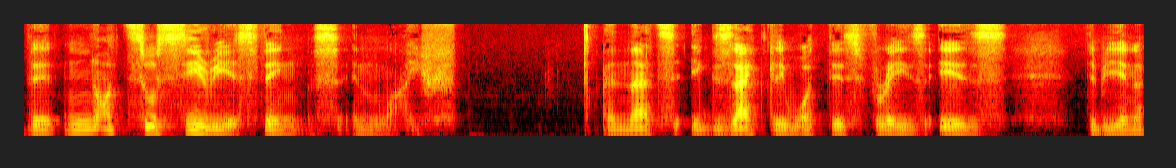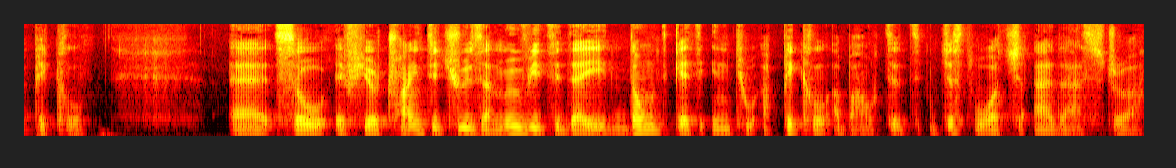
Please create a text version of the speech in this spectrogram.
the not so serious things in life. And that's exactly what this phrase is to be in a pickle. Uh, so if you're trying to choose a movie today, don't get into a pickle about it. Just watch Ad Astra.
